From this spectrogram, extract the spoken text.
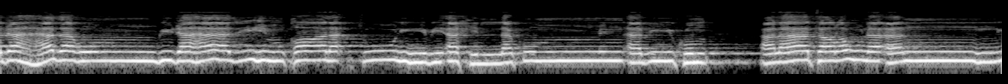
جهزهم بجهازهم قال ائتوني بأخ لكم من أبيكم ألا ترون أني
